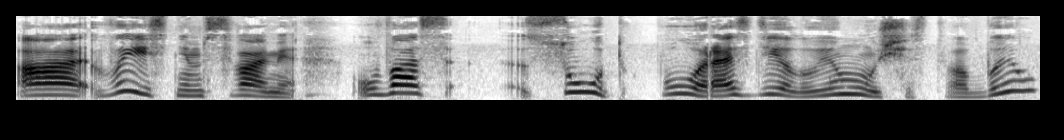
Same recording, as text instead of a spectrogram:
А, выясним с вами, у вас суд по разделу имущества был?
